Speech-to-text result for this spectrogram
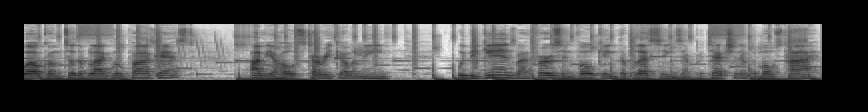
Welcome to the Black Glue Podcast. I'm your host, Tariq El Amin. We begin by first invoking the blessings and protection of the Most High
